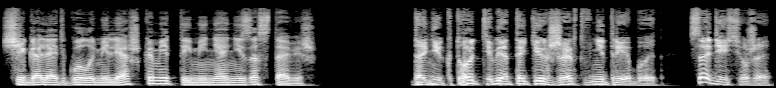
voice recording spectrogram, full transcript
Щеголять голыми ляжками ты меня не заставишь. «Да никто от тебя таких жертв не требует. Садись уже.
